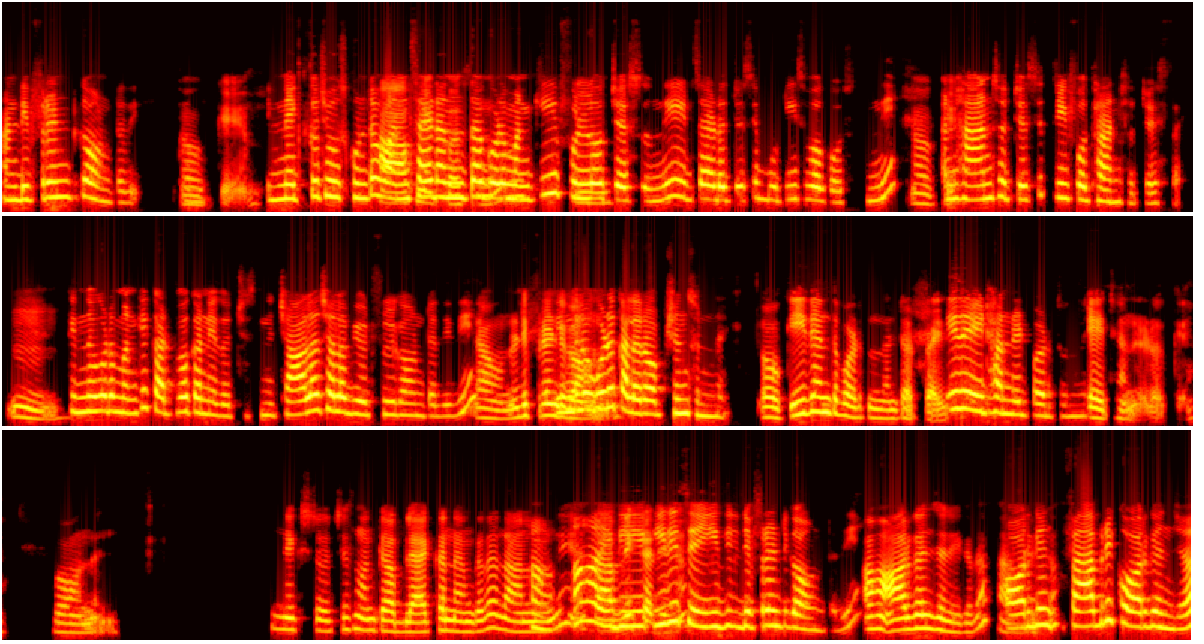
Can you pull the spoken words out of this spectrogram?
అండ్ డిఫరెంట్గా ఉంటది. ఓకే నెక్ చూసుకుంటే వన్ Half సైడ్ neck అంతా వస్తుంది. కూడా మనకి ఫుల్ Hmm. వచ్చేస్తుంది. ఇటు సైడ్ వచ్చేసి బుటీస్ వర్క్ వస్తుంది. అండ్ హ్యాండ్స్ వచ్చేసి త్రీ ఫోర్త్ హ్యాండ్స్ వచ్చేస్తాయి కింద కూడా మనకి కట్ వర్క్ అనేది వచ్చేస్తుంది. చాలా చాలా బ్యూటిఫుల్గా ఉంటది ఇది. అవును. డిఫరెంట్గా ఇందులో కూడా కలర్ ఆప్షన్స్ ఉన్నాయి. ఓకే. ఇది ఎంత పడుతుంది అంటారు ప్రైస్? ఇది ఎయిట్ హండ్రెడ్ పడుతుంది. Eight hundred. ఓకే. బాగుందండి. నెక్స్ట్ వచ్చేసి మనకి ఆ బ్లాక్ అన్నాం కదా దానిలోనే ఇది ఇది డిఫరెంట్గా ఉంటది. ఆర్గంజనే కదా? ఆర్గన్ ఫ్యాబ్రిక్ ఆర్గంజా.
